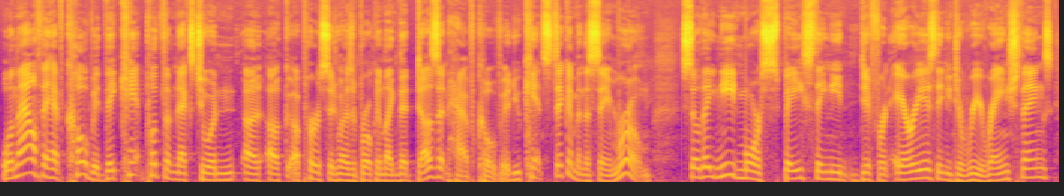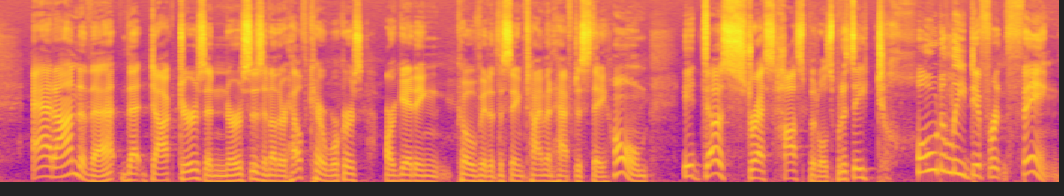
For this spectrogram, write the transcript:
Well, now if they have COVID, they can't put them next to a, a, a person who has a broken leg that doesn't have COVID. You can't stick them in the same room. So they need more space. They need different areas. They need to rearrange things. Add on to that that doctors and nurses and other healthcare workers are getting COVID at the same time and have to stay home. It does stress hospitals, but it's a totally different thing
